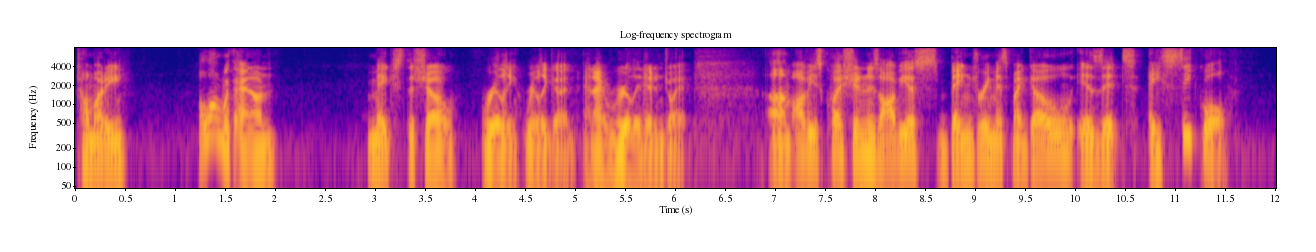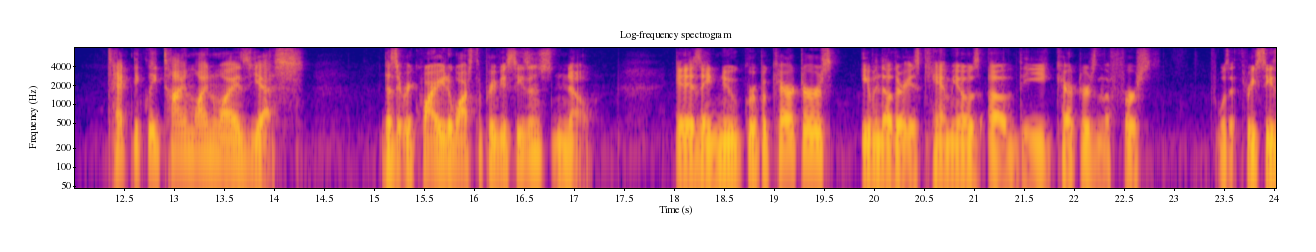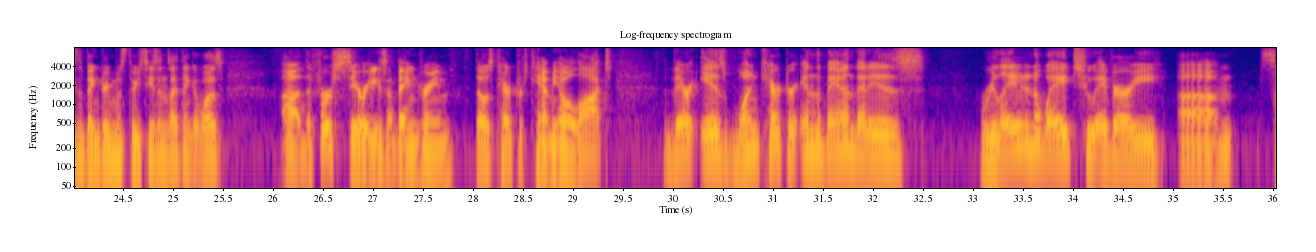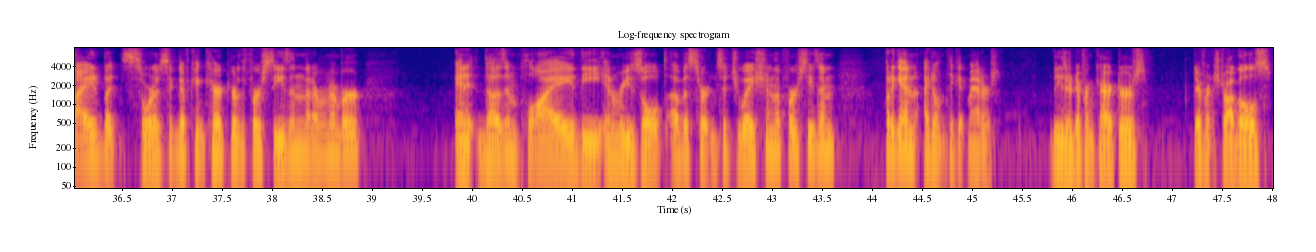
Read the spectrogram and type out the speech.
Tomori along with Anon, makes the show really, really good. And I really did enjoy it. Um, obvious question is obvious. Bang Dream is my go. Is it a sequel? Technically, timeline wise, yes. Does it require you to watch the previous seasons? No. It is a new group of characters, even though there is cameos of the characters in the first, was it three seasons? Bang Dream was three seasons, I think it was. Uh, the first series of Bang Dream, those characters cameo a lot there is one character in the band that is related in a way to a very um, side but sort of significant character of the first season that I remember. And it does imply the end result of a certain situation in the first season. But again, I don't think it matters. These are different characters, different struggles.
